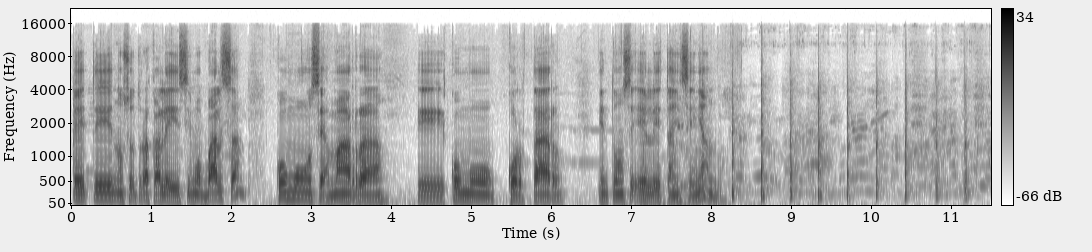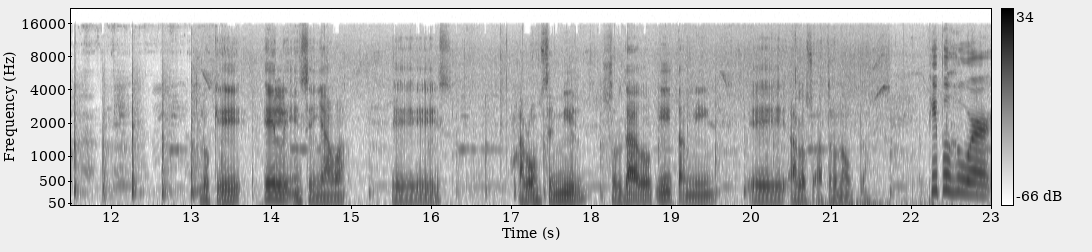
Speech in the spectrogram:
Este nosotros acá le decimos balsa, cómo se amarra, eh, cómo cortar. Entonces él está enseñando. Lo que él enseñaba es a los 11.000 soldados y también eh, a los astronautas. People who were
